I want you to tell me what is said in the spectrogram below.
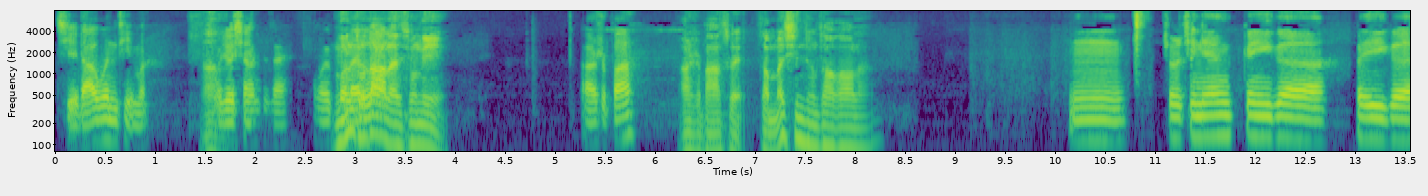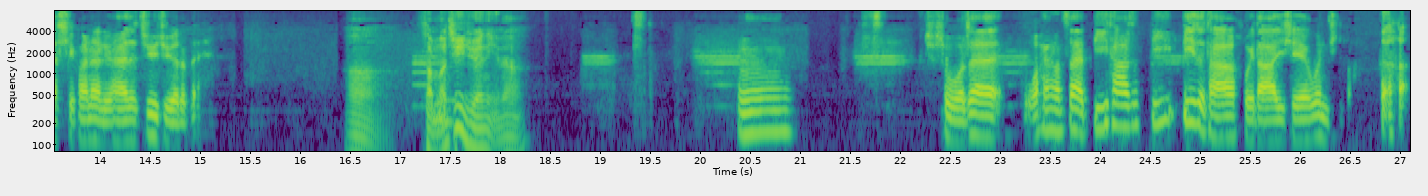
解答问题嘛，啊我就想起来，您多大了，兄弟？二十八，二十八岁，怎么心情糟糕了？嗯，就是今天跟一个被一个喜欢的女孩子拒绝了呗。啊，怎么拒绝你的？嗯，就是我在我好像在逼他，逼逼着他回答一些问题吧。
